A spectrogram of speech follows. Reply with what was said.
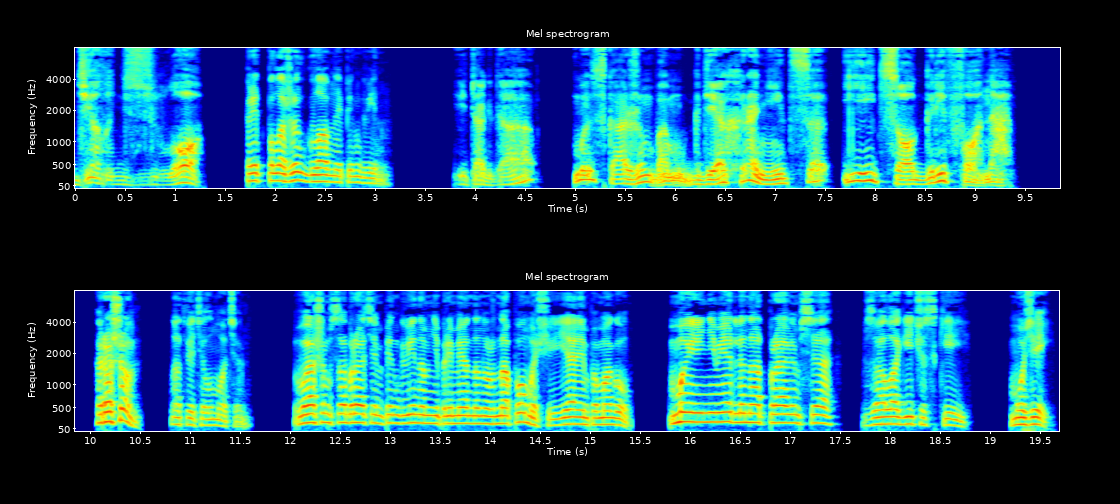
делать зло. Предположил главный пингвин. И тогда мы скажем вам, где хранится яйцо Грифона». «Хорошо», — ответил Мотин. «Вашим собратьям-пингвинам непременно нужна помощь, и я им помогу. Мы немедленно отправимся в зоологический музей».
